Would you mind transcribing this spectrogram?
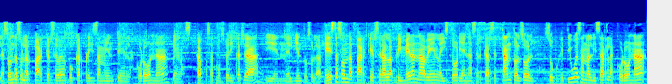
La sonda solar Parker se va a enfocar precisamente en la corona, en las capas atmosféricas ya y en el viento solar. Esta sonda Parker será la primera nave en la historia en acercarse tanto al Sol. Su objetivo es analizar la corona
